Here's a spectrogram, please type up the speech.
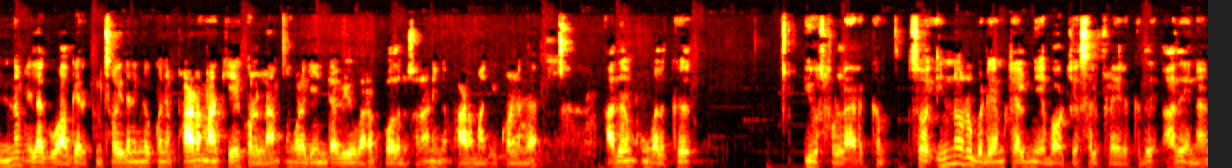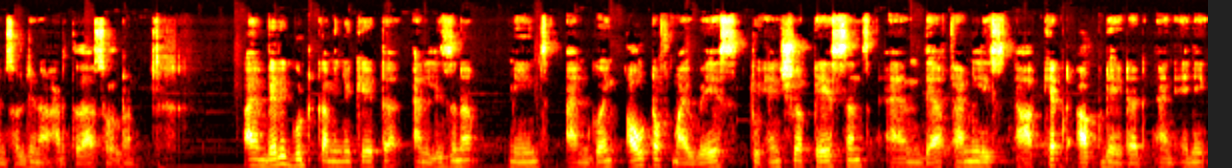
இன்னும் இலகுவாக இருக்கும். ஸோ இதை நீங்கள் கொஞ்சம் பாடமாக்கியே கொள்ளலாம். உங்களுக்கு இன்டர்வியூ வரப்போகுதுன்னு சொன்னால் நீங்கள் பாடமாக்கி கொள்ளுங்கள் அதுவும் உங்களுக்கு யூஸ்ஃபுல்லாக இருக்கும். ஸோ இன்னொரு விடயம் டெல் மீ அபவுட் யுவர் செல்ஃபில் இருக்குது. அது என்னன்னு சொல்லிட்டு நான் அடுத்ததாக சொல்கிறேன் I am very good communicator and listener means I am going out of my ways to ensure patients and their families are kept updated and any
